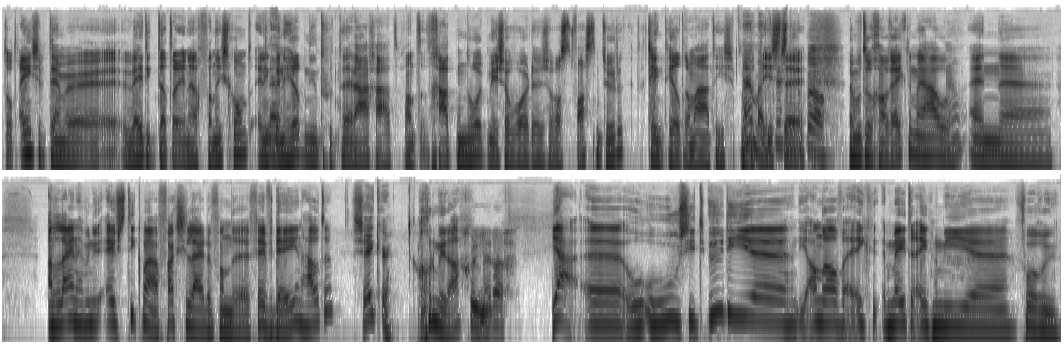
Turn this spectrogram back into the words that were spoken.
tot 1 september eh, weet ik dat er in ieder geval niets komt. En ik Nee. ben heel benieuwd hoe het daarna gaat. Want het gaat nooit meer zo worden zoals het was natuurlijk. Dat klinkt heel dramatisch. Maar, ja, maar dat dat is het wel. daar moeten we gewoon rekening mee houden. En aan de lijn hebben we nu Eve Stiekma, fractieleider van de VVD in Houten. Zeker. Goedemiddag. Goedemiddag. Ja, eh, hoe, hoe ziet u die, eh, die anderhalve meter economie eh, voor u?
